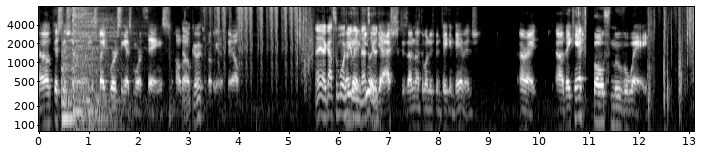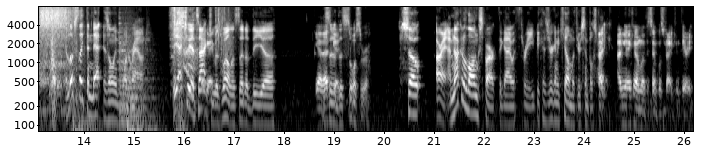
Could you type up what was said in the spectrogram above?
I'll pitch the shimmer. one. The spike works against more things, although Okay. it's probably gonna fail. Hey, I got some more I'll healing. a That's healing good. dash because I'm not the one who's been taking damage. All right, uh, they can't both move away. It looks like the net is only the one around. He actually attacked Okay. you as well instead of the uh, Yeah, instead good. of the sorcerer. So, all right, I'm not going to long spark the guy with three because you're going to kill him with your simple strike. I'm gonna kill him with a simple strike in theory.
